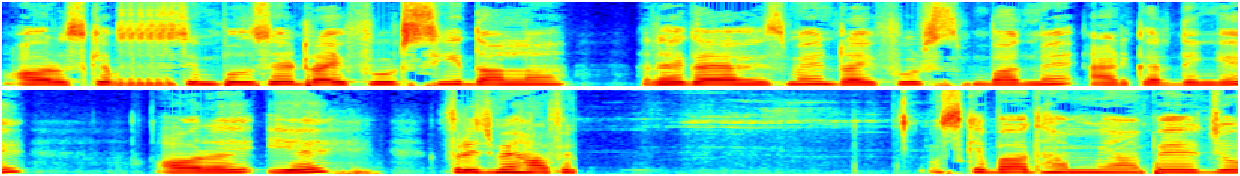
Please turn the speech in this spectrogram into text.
और उसके सिंपल से ड्राई फ्रूट्स ही डालना रह गया है इसमें ड्राई फ्रूट्स बाद में ऐड कर देंगे। और ये फ्रिज में हाफ़ उसके बाद हम यहाँ पे जो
